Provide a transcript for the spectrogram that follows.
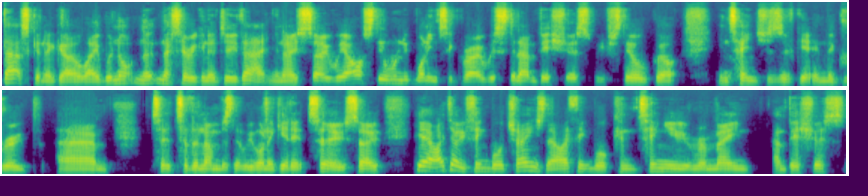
that's going to go away. We're not necessarily going to do that, you know. So we are still wanting to grow. We're still ambitious. We've still got intentions of getting the group um, to, to the numbers that we want to get it to. So yeah, I don't think we'll change that. I think we'll continue and remain ambitious.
